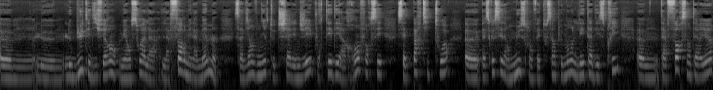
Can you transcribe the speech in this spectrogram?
euh, le, but est différent, mais en soi la, forme est la même, ça vient venir te challenger pour t'aider à renforcer cette partie de toi, euh, parce que c'est un muscle en fait, tout simplement l'état d'esprit euh, ta force intérieure,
